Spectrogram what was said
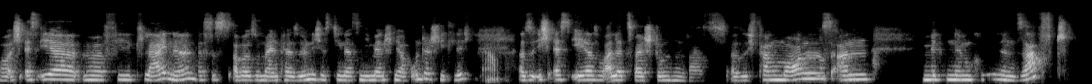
Oh, ich esse eher immer viel kleine. Das ist aber so mein persönliches Ding. Das sind die Menschen ja auch unterschiedlich. Ja. Also ich esse eher so alle zwei Stunden was. Also ich fange morgens okay. an mit einem grünen Saft.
